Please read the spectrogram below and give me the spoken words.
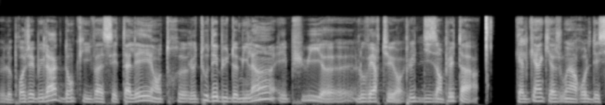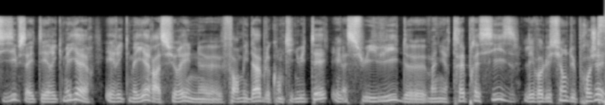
Le projet Bulac, donc, il va s'étaler entre le tout début 2001 et puis euh, l'ouverture, plus de dix ans plus tard. Quelqu'un qui a joué un rôle décisif, ça a été Éric Meyer. Éric Meyer a assuré une formidable continuité et a suivi de manière très précise l'évolution du projet.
